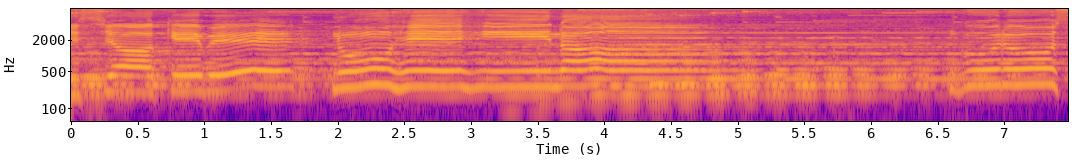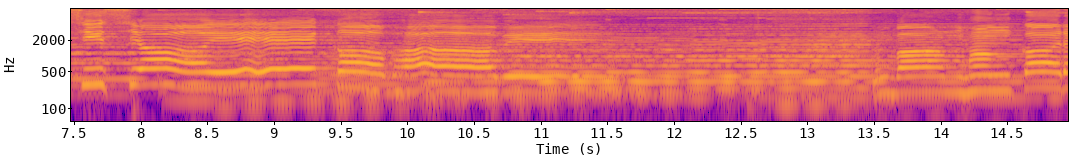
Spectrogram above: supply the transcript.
शिष्य के नुहेना गुरुशिष्य एक भवे। ब्रह्मकर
